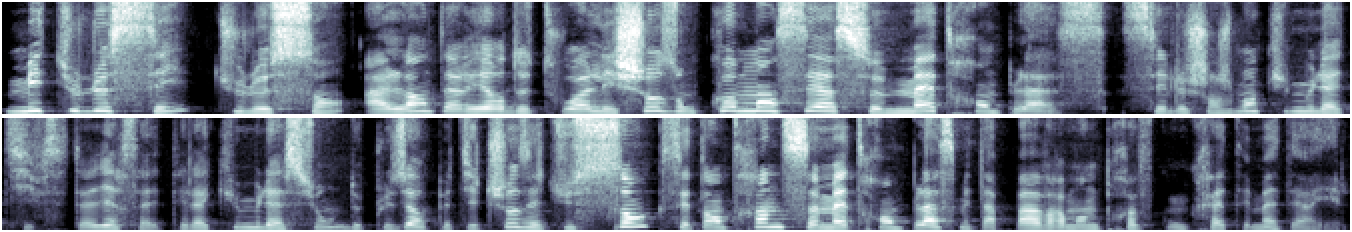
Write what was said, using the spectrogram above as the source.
mais tu le sais, tu le sens, à l'intérieur de toi, les choses ont commencé à se mettre en place. C'est le changement cumulatif, c'est-à-dire ça a été l'accumulation de plusieurs petites choses et tu sens que c'est en train de se mettre en place, mais tu n'as pas vraiment de preuves concrètes et matérielles.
